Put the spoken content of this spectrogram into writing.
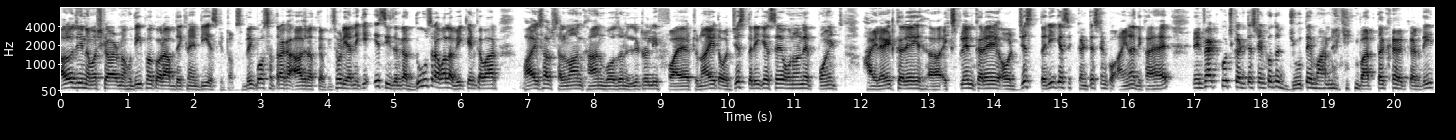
हेलो जी नमस्कार मैं हूँ दीपक और आप देख रहे हैं डी एस के टॉक्स बिग बॉस सत्रह का आज रात का एपिसोड यानी कि इस सीज़न का दूसरा वाला वीकेंड का बार भाई साहब Salman Khan was on literally fire tonight और जिस तरीके से उन्होंने पॉइंट्स हाईलाइट करे एक्सप्लेन करे और जिस तरीके से कंटेस्टेंट को आईना दिखाया है इनफैक्ट कुछ कंटेस्टेंट को तो जूते मारने की बात तक कर दी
